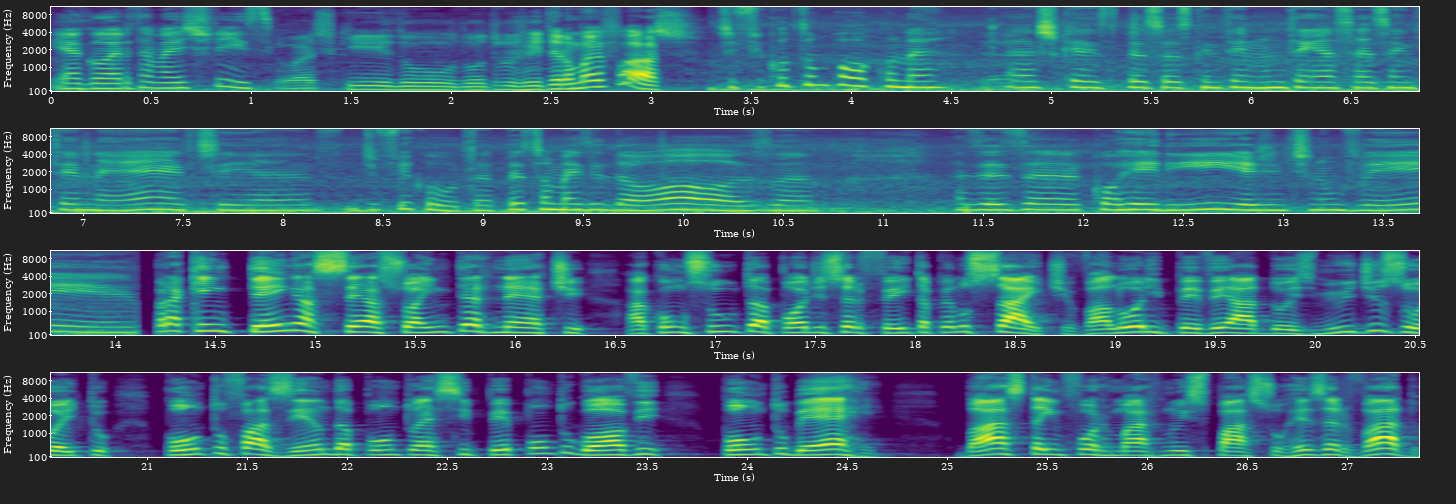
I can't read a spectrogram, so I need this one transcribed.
E agora tá mais difícil. Eu acho que do, do outro jeito era mais fácil. Dificulta um pouco, né? É. Acho que as pessoas que não têm acesso à internet é, dificulta. Pessoa mais idosa, às vezes a correria a gente não vê. Para quem tem acesso à internet, a consulta pode ser feita pelo site valoripva2018.fazenda.sp.gov.br. Basta informar no espaço reservado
